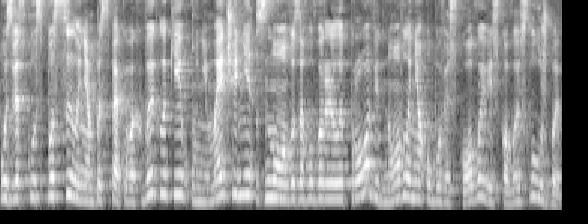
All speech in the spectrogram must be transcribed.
У зв'язку з посиленням безпекових викликів у Німеччині знову заговорили про відновлення обов'язкової військової служби.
